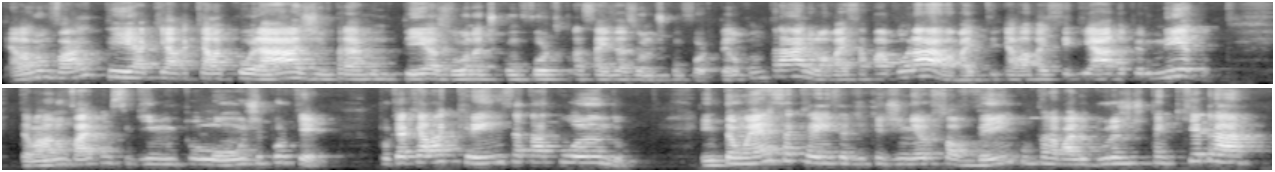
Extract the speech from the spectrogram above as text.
ela não vai ter aquela, aquela coragem para romper a zona de conforto, para sair da zona de conforto. Pelo contrário, ela vai se apavorar, ela vai, ela vai ser guiada pelo medo. Então, ela não vai conseguir ir muito longe, por quê? Porque aquela crença está atuando. Então, essa crença de que dinheiro só vem com trabalho duro, a gente tem que quebrar.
